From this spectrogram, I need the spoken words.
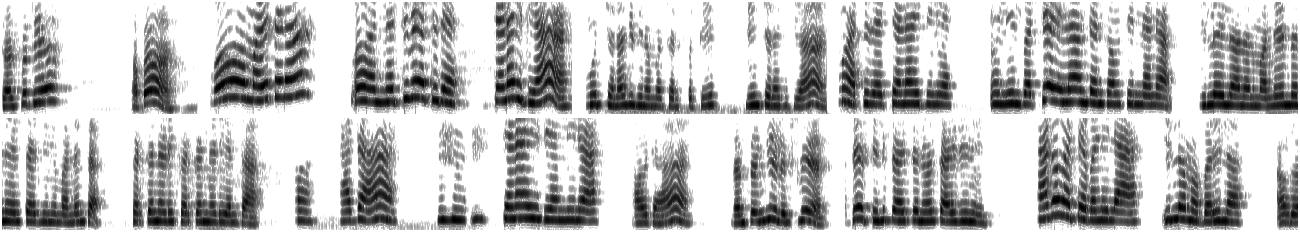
ಸರಸ್ವತಿ ಅಪ್ಪ. ಚೆನ್ನಾಗಿದ್ಯಾ? ಹ್ಞೂ ಚೆನ್ನಾಗಿದ್ದೀನಮ್ಮ ಸರಸ್ವತಿ. ನೀನ್ ಚೆನ್ನಾಗಿದ್ಯಾ? ಹ್ಞೂ ಆಗ್ತಿದೆ ಚೆನ್ನಾಗಿದ್ದೀನಿ. ನೀನ್ ಬರ್ತೀಯ ಇಲ್ಲ ಅಂತ ಅನ್ಕೊಂತೀನಿ ನಾನು. ಇಲ್ಲ ಇಲ್ಲ ನಾನು ಮನೆಯಿಂದನೇ ಹೇಳ್ತಾ ಇದ್ದೀನಿ ನಿಮ್ಮ ಅಣ್ಣಂತ ಕರ್ಕೊಂಡ್ ನಡಿ ಕರ್ಕೊಂಡ್ ನಡಿ ಅಂತ ಅದಾ ಚೆನ್ನಾಗಿದ್ಯಾ ನೀನ? ಹೌದಾ? ನನ್ನ ತಂಗಿ ಲಕ್ಷ್ಮಿ. ಅದೇ ತಿಳಿತಾ ಐತೆ ನೋಡ್ತಾ ಇದ್ದೀನಿ. ಆಗ ಮತ್ತೆ ಬಂದಿಲ್ಲ ಇಲ್ಲಮ್ಮ ಬರಿಲ್ಲ. ಅವರು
